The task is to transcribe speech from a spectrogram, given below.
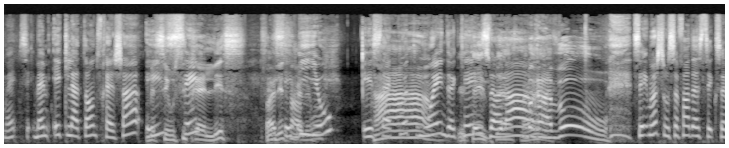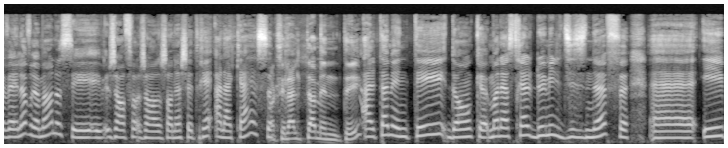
ouais, c'est même éclatant de fraîcheur. Mais et c'est aussi très lisse. Ouais, c'est bio. Et ça Ah, coûte moins de il 15 taste bien, dollars. Bravo! C'est, moi, je trouve ça fantastique. Ce vin-là, vraiment, là, c'est, j'en, j'en, j'en achèterais à la caisse. Donc, c'est l'Altamente. Altamente, donc euh, Monastrel 2019. euh, et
